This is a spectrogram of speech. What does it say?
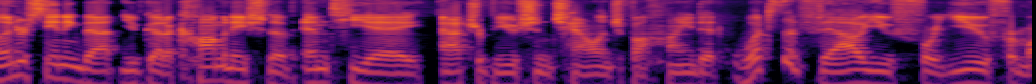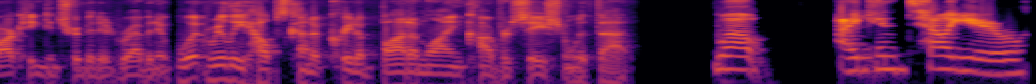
understanding that you've got a combination of MTA attribution challenge behind it, what's the value for you for marketing contributed revenue? What really helps kind of create a bottom line conversation with that? Well, I can tell you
